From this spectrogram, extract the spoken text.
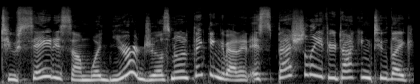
to say to someone, you're just not thinking about it, especially if you're talking to, like,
